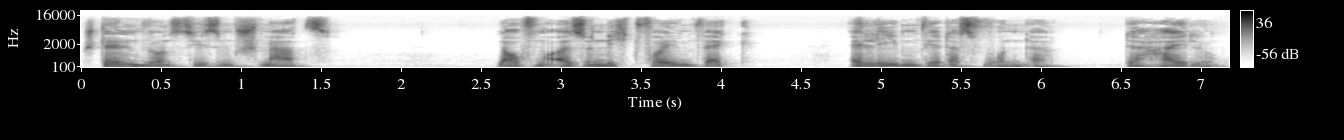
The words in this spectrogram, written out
Stellen wir uns diesem Schmerz, laufen also nicht vor ihm weg, erleben wir das Wunder der Heilung.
